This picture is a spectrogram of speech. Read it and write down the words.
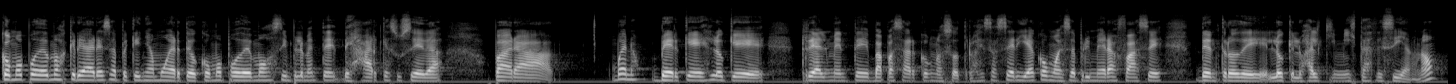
¿Cómo podemos crear esa pequeña muerte o cómo podemos simplemente dejar que suceda para bueno, ver qué es lo que realmente va a pasar con nosotros. Esa sería como esa primera fase dentro de lo que los alquimistas decían, ¿no?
